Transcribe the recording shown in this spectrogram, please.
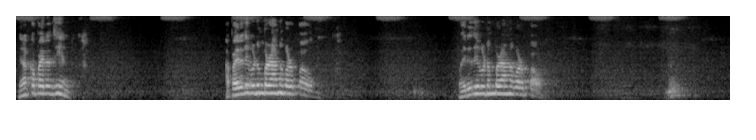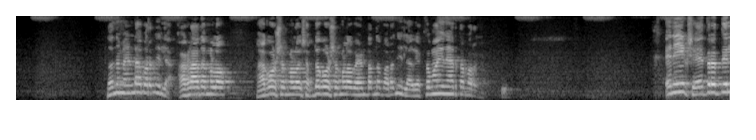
ഇതിനൊക്കെ പരിധിയുണ്ട്. ആ പരിധി വിടുമ്പോഴാണ് കുഴപ്പമാവുന്നത് പരിധി വിടുമ്പോഴാണ് കുഴപ്പമാവുന്നത് ഇതൊന്നും വേണ്ട പറഞ്ഞില്ല. ആഹ്ലാദങ്ങളോ ആഘോഷങ്ങളോ ശബ്ദഘോഷങ്ങളോ വേണ്ടെന്ന് പറഞ്ഞില്ല. വ്യക്തമായി നേരത്തെ പറഞ്ഞു. ഇനി ക്ഷേത്രത്തിൽ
